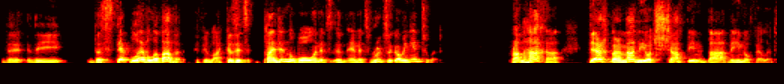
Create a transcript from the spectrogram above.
the the the step level above it, if you like, because it's planted in the wall and its and its roots are going into it. Ramhacha, derech barman liot shafin ba v'hinofelet.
